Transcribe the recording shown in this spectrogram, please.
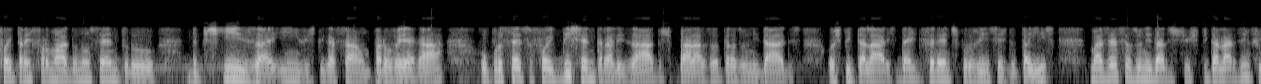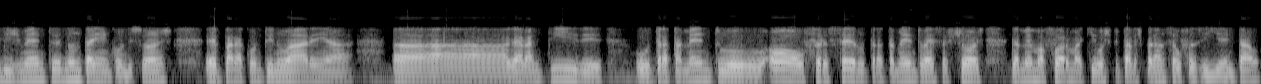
foi transformado num centro de pesquisa e investigação para o VIH. O processo foi descentralizado para as outras unidades hospitalares das diferentes províncias do país, mas essas unidades hospitalares, infelizmente, não têm condições eh, para continuarem a, a garantir o tratamento ou oferecer o tratamento a essas pessoas da mesma forma que o Hospital Esperança o fazia. Então,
